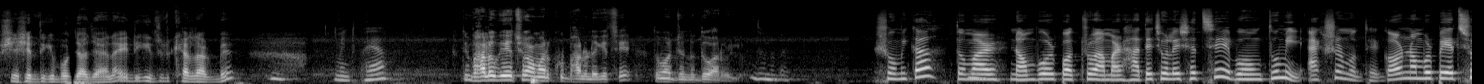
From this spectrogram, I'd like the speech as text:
শেষের দিকে বোঝা যায় না এদিকে একটু খেয়াল রাখবে। মিন্টু ভাইয়া? তুমি ভালো গেয়েছো আমার খুব ভালো লেগেছে তোমার জন্য দোয়া রইল। ধন্যবাদ। শমিকা তোমার নম্বর পত্র আমার হাতে চলে এসেছে এবং তুমি একশোর মধ্যে গড় নম্বর পেয়েছ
